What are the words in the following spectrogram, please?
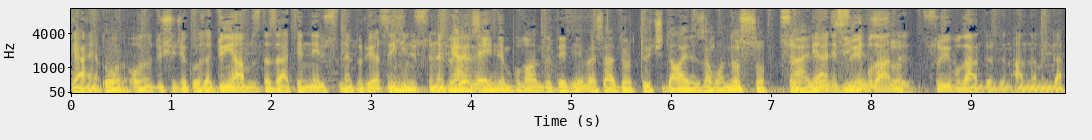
Yani o- Doğru. onu düşünecek olsa dünyamızda zaten ne üstüne duruyor? Zihin üstüne duruyor Yani ve zihnin bulandı dediği mesela dörtte üçü de aynı zamanda su. su. Yani, zihin suyu bulandır, su. suyu bulandırdın anlamında.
